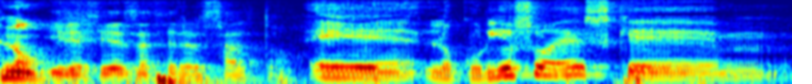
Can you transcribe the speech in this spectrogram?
No. Y decides hacer el salto. Eh, lo curioso es que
